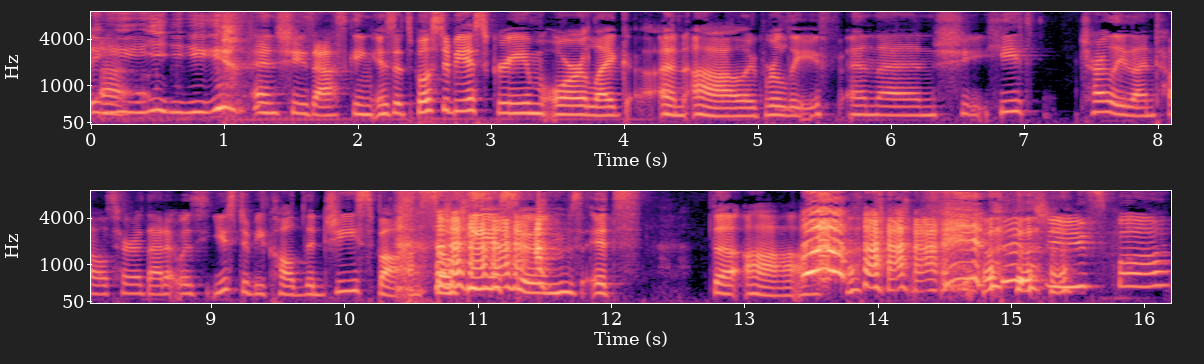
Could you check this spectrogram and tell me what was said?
Uh, and she's asking, is it supposed to be a scream or like an uh like relief? And then she he Charlie then tells her that it was used to be called the G spa. So he assumes it's The ah. the G spot.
